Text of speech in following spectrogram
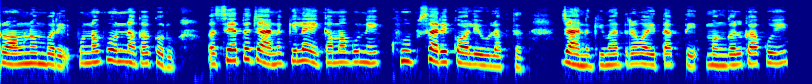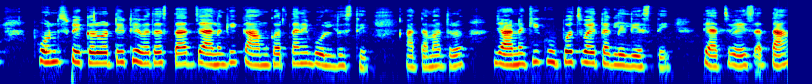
रॉंग नंबर आहे. पुन्हा फोन नका करू. असे आता जानकीला एकामागून एक खूप सारे कॉल येऊ लागतात. जानकी मात्र वैतागते. मंगल काकूही फोन स्पीकरवरती ठेवत असतात. जानकी काम करताना बोलत असते. आता मात्र जानकी खूपच वैतागलेली असते. त्याच वेळेस आता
